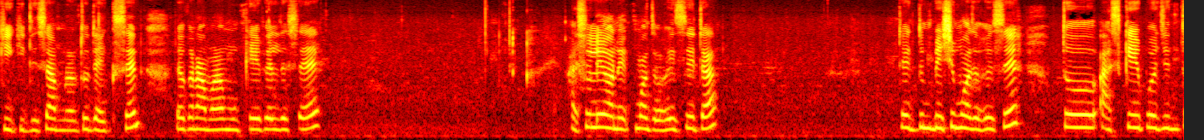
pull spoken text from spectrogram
কী কী দিছে আপনারা তো দেখছেন। তখন আমার আম্মু খেয়ে ফেলতেছে। আসলে অনেক মজা হয়েছে এটা। তো একদম বেশি মজা হয়েছে। তো আজকে এই পর্যন্ত,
